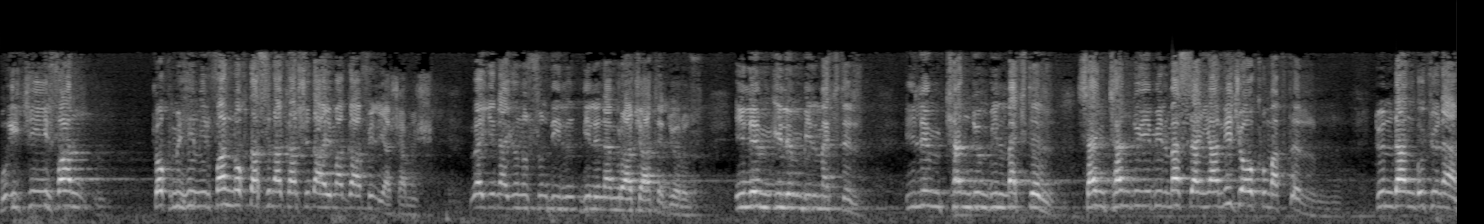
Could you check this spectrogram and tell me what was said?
Bu iki irfan, çok mühim irfan noktasına karşı daima gafil yaşamış. Ve yine Yunus'un dil, diline müracaat ediyoruz. İlim, ilim bilmektir. İlim kendin bilmektir. Sen kendiyi bilmezsen ya nice okumaktır. Dünden bugüne,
